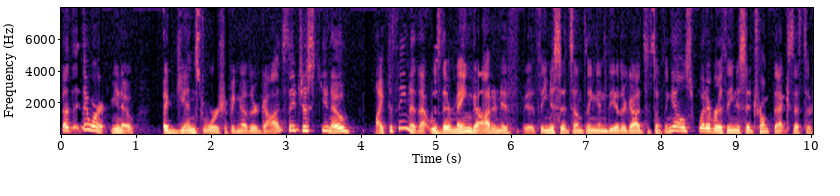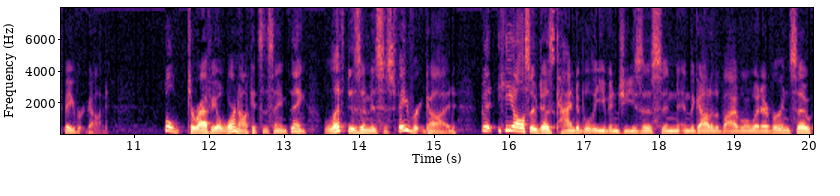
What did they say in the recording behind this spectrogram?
Uh, they weren't, you know, against worshiping other gods. They just, you know, liked Athena. That was their main god. And if Athena said something and the other god said something else, whatever Athena said trumped that because that's their favorite god. Well, to Raphael Warnock, it's the same thing. Leftism is his favorite god but he also does kind of believe in Jesus and, and the God of the Bible and whatever. And so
